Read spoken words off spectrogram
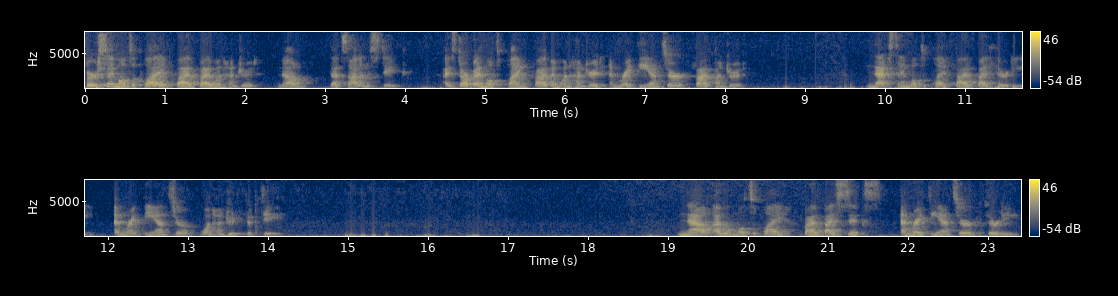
First I multiply 5 by 100. No, that's not a mistake. I start by multiplying 5 and 100 and write the answer 500. Next I multiply 5 by 30 and write the answer 150. Now I will multiply 5 by 6 and write the answer 30.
